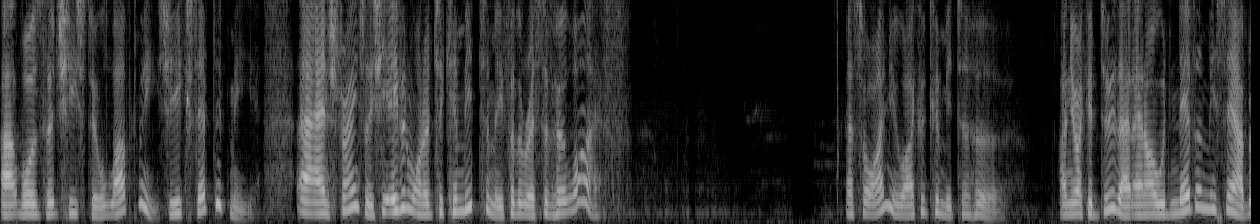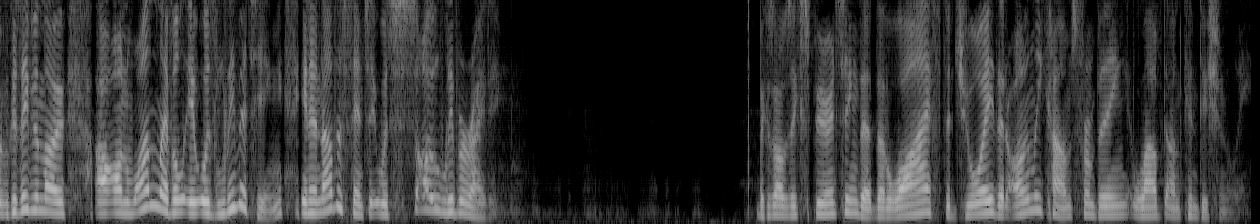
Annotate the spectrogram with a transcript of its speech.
uh, was that she still loved me. She accepted me. And strangely, she even wanted to commit to me for the rest of her life. And so I knew I could commit to her. I knew I could do that and I would never miss out. But because even though uh, on one level it was limiting, in another sense it was so liberating because I was experiencing the, the life, the joy that only comes from being loved unconditionally.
